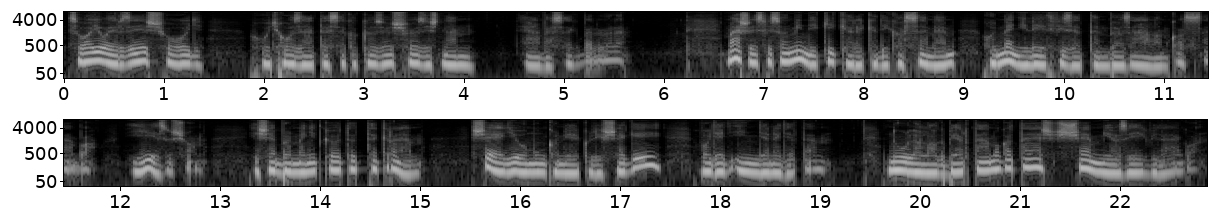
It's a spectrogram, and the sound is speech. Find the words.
Szóval jó érzés, hogy, hogy hozzáteszek a közöshöz, és nem elveszek belőle. Másrészt viszont mindig kikerekedik a szemem, hogy mennyi lét fizettem be az államkasszába. Jézusom! És ebből mennyit költöttek rám? Se egy jó munkanélküli segély, vagy egy ingyen egyetem. Nulla lakbértámogatás, semmi az égvilágon.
